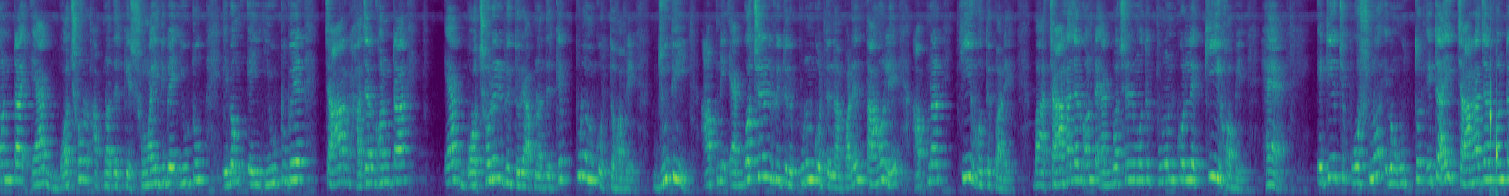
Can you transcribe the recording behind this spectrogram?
ঘণ্টা এক বছর আপনাদেরকে সময় দিবে ইউটিউব এবং এই ইউটিউবের চার হাজার ঘণ্টা এক বছরের ভিতরে আপনাদেরকে পূরণ করতে হবে। যদি আপনি এক বছরের ভিতরে পূরণ করতে না পারেন, তাহলে আপনার কি হতে পারে? বা চার হাজার ঘণ্টা এক বছরের মধ্যে পূরণ করলে কি হবে? হ্যাঁ এটি হচ্ছে প্রশ্ন এবং উত্তর এটাই। চার হাজার ঘণ্টা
